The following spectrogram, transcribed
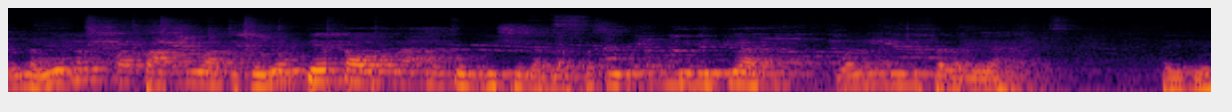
yun lang, yun lang papakuha ko. Yung tinatawag na unconditional love. Kasi walang limit yan. Walang limit talaga yan. Thank you.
